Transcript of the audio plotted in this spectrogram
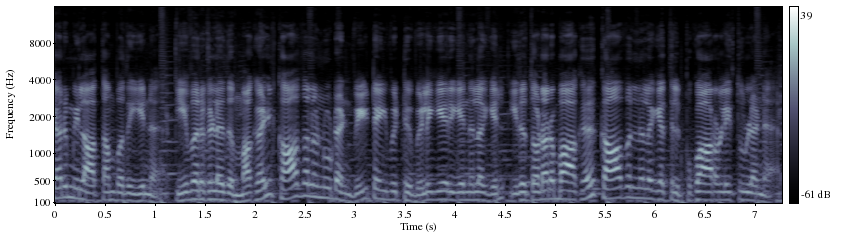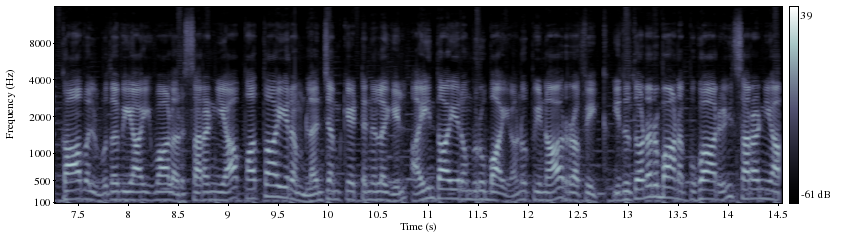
ஷர்மிளா தம்பதியினர். இவர்களது மகள் காதலனுடன் வீட்டை விட்டு வெளியேறிய நிலையில் இது தொடர்பாக காவல் நிலையத்தில் புகார் அளித்துள்ளனர். காவல் உதவி ஆய்வாளர் சரண்யா பத்தாயிரம் லஞ்சம் கேட்ட நிலையில் ஐந்தாயிரம் ரூபாய் அனுப்பினார் ரஃபிக். இது தொடர்பான புகாரில் சரண்யா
